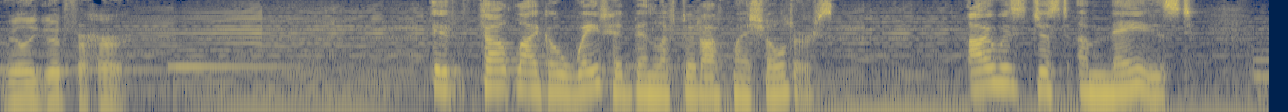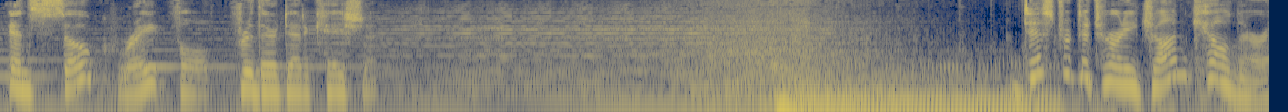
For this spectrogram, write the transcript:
really good for her. It felt like a weight had been lifted off my shoulders. I was just amazed and so grateful for their dedication. District Attorney John Kellner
